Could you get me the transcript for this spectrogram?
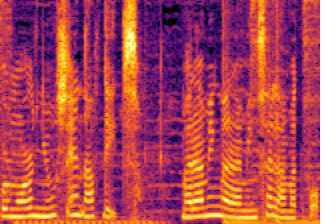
for more news and updates. Maraming maraming salamat po.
